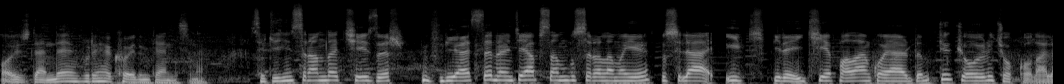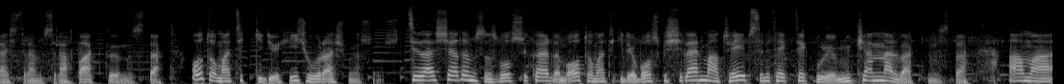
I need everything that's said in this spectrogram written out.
O yüzden de buraya koydum kendisine. 8. sıramda Chaser. DLC'den önce yapsam bu sıralamayı bu silah ilk 1'e 2'ye falan koyardım. Çünkü oyunu çok kolaylaştıran bir silah baktığınızda. Otomatik gidiyor hiç uğraşmıyorsunuz. Siz aşağıda mısınız boss yukarıda mı otomatik gidiyor. Boss bir şeyler mi atıyor hepsini tek tek vuruyor. Mükemmel baktığınızda. Ama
